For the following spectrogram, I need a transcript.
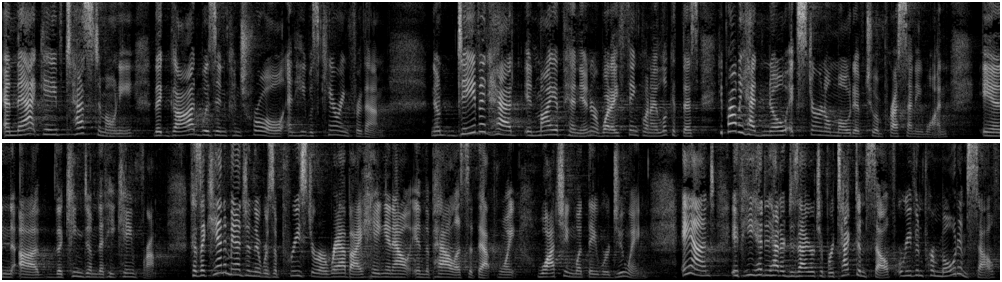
And that gave testimony that God was in control and he was caring for them. Now, David had, in my opinion, or what I think when I look at this, he probably had no external motive to impress anyone in uh, the kingdom that he came from. Because I can't imagine there was a priest or a rabbi hanging out in the palace at that point, watching what they were doing. And if he had had a desire to protect himself or even promote himself,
